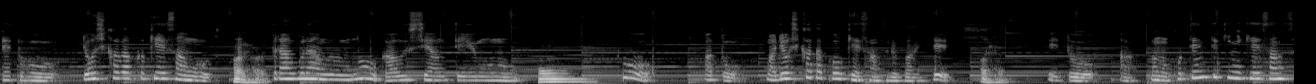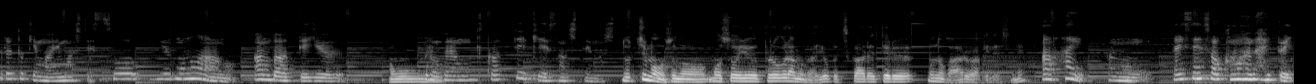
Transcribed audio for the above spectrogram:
えっ、と、量子化学計算を、はいはい。プログラムのガウシアンっていうものと、あと、まあ、量子化学を計算する場合で、はいはい。えっ、と、あ、その古典的に計算するときもありまして、そういうものは、あの、アンバーっていうプログラムを使って計算してました。どっちも、その、もうそういうプログラムがよく使われてるものがあるわけですね。あ、はい。あの、ライセンスは買わないとい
